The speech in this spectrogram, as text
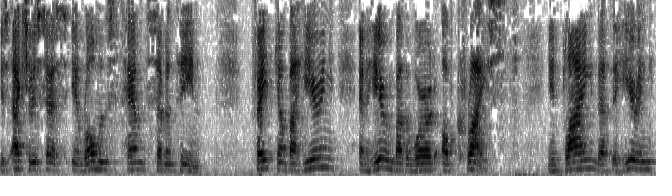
It actually says in Romans 10:17, faith comes by hearing, and hearing by the word of Christ, implying that the hearing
